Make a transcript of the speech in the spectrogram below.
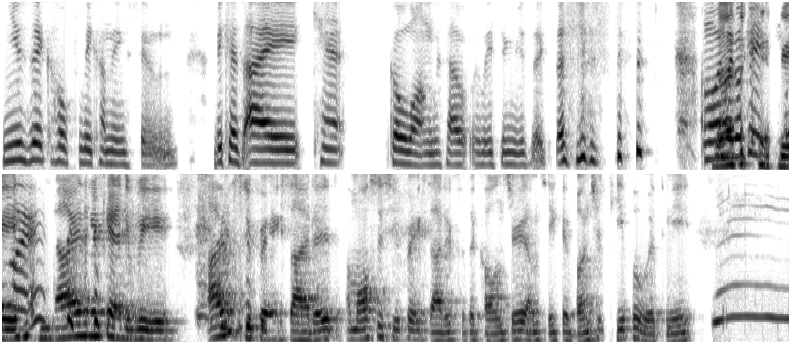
music hopefully coming soon because I can't go long without releasing music. That's just I'm always Neither like, okay, more. Neither can we. I'm super excited. I'm also super excited for the concert. I'm taking a bunch of people with me. Yay!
